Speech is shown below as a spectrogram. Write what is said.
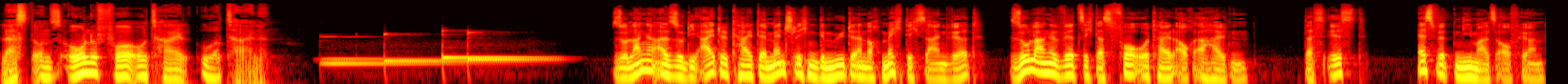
lasst uns ohne Vorurteil urteilen. Solange also die Eitelkeit der menschlichen Gemüter noch mächtig sein wird, solange wird sich das Vorurteil auch erhalten. Das ist, es wird niemals aufhören.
